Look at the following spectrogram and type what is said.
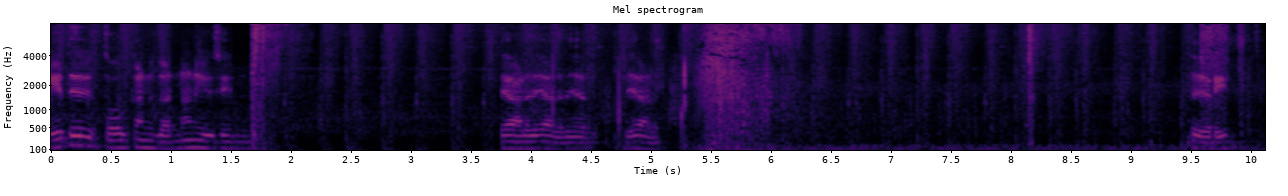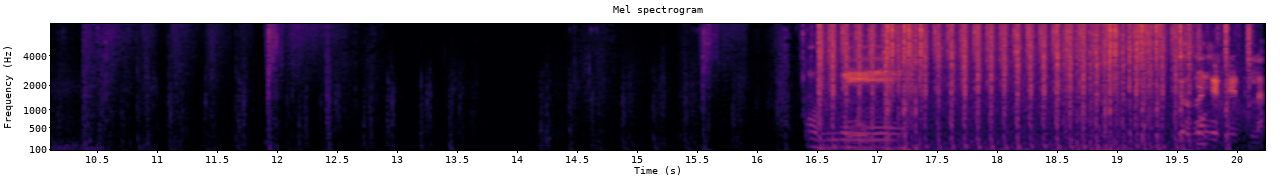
ഏത് തോക്കാണ് ഗണ്ണാണ് യൂസ് ചെയ്യുന്നത് ഇതേ ആള് ഇതേ ആള് ഇതേ ആള് ഇതേ ആള് കയറി അമ്മേ ഇതൊന്നും കിട്ടിയിട്ടില്ല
